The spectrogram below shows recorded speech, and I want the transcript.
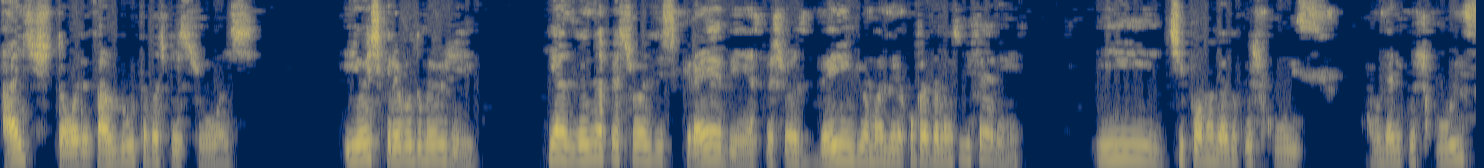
as histórias, a luta das pessoas. E eu escrevo do meu jeito que às vezes as pessoas escrevem, as pessoas veem de uma maneira completamente diferente. E tipo a mulher do cuscuz. A mulher do cuscuz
